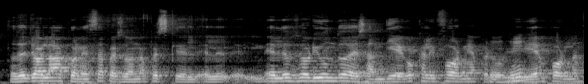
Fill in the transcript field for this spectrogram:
Entonces yo hablaba con esta persona, pues que él, él, él es oriundo de San Diego, California, pero uh -huh. vivía en Portland.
